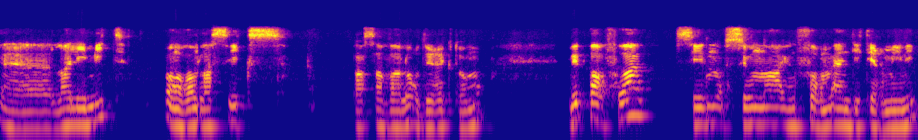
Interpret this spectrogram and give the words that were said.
euh, la limite, on remplace x par sa valeur directement. Mais parfois, si, on a une forme indéterminée,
